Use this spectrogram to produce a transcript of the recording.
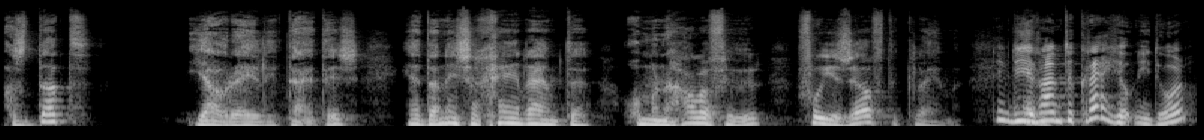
Als dat jouw realiteit is, ja, dan is er geen ruimte om een half uur voor jezelf te claimen. Nee, Die ruimte krijg je ook niet hoor.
